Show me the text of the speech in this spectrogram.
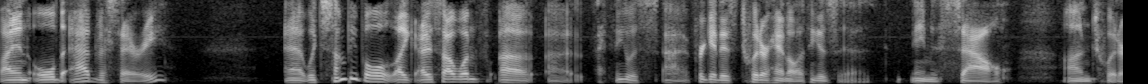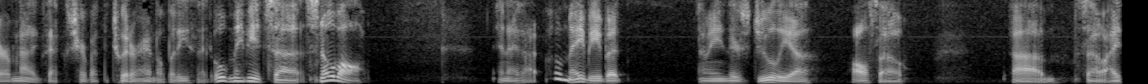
by an old adversary. uh, which some people like. I saw one. Uh, uh, I think it was. Uh, I forget his Twitter handle. I think his uh, name is Sal on Twitter. I'm not exactly sure about the Twitter handle, but he said, "Oh, maybe it's uh, Snowball." And I thought, "Oh, maybe," but I mean, there's Julia also. Um, so I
